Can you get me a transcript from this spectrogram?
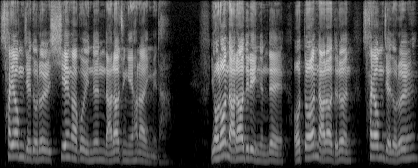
사형 제도를 시행하고 있는 나라 중에 하나입니다. 여러 나라들이 있는데 어떠한 나라들은 사형 제도를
